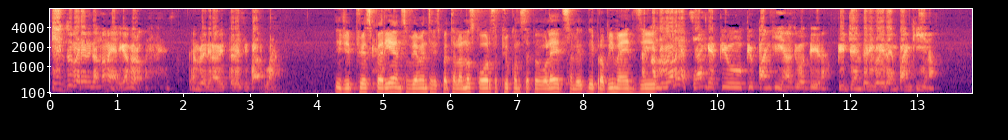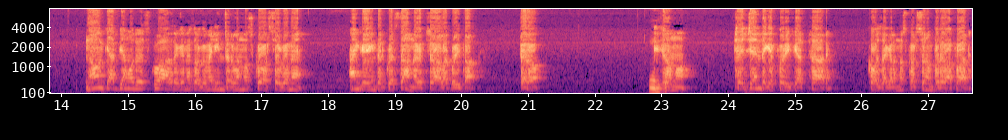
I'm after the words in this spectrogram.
In superiorità numerica però, sempre di una vittoria si parla. Dici più esperienza ovviamente rispetto all'anno scorso, più consapevolezza dei propri mezzi. Consapevolezza e anche più, più panchina si può dire, più gente di qualità in panchina. Non che abbiamo due squadre, che ne so, come l'Inter l'anno scorso, come anche l'Inter quest'anno, che c'ha la qualità. Però, Un diciamo, c'è gente che può rifiattare, cosa che l'anno scorso non poteva fare.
